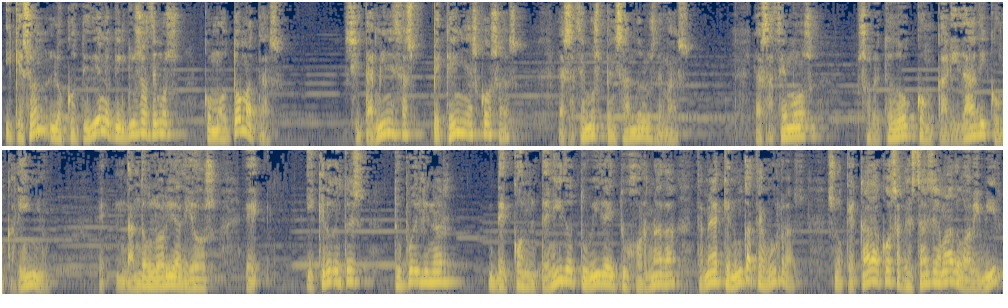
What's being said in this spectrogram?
y que son lo cotidiano que incluso hacemos como autómatas. Si también esas pequeñas cosas las hacemos pensando en los demás, las hacemos sobre todo con caridad y con cariño, eh, dando gloria a Dios. y creo que entonces tú puedes llenar de contenido tu vida y tu jornada, de manera que nunca te aburras, sino que cada cosa que estás llamado a vivir,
